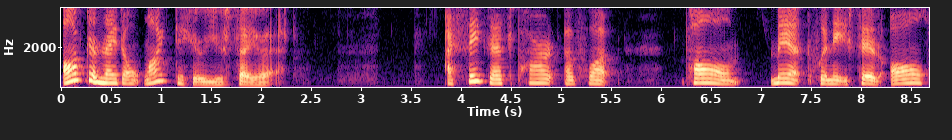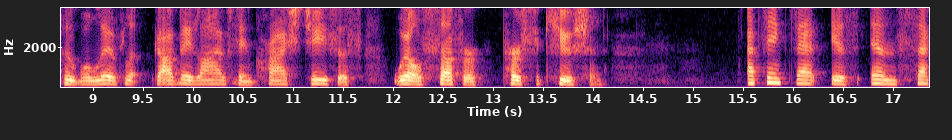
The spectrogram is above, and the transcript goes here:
often they don't like to hear you say that. I think that's part of what Paul meant when he said, All who will live godly lives in Christ Jesus will suffer persecution. I think that is in 2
